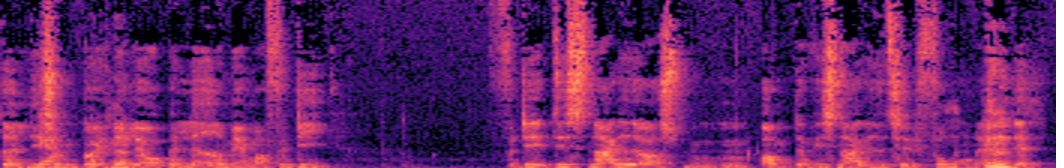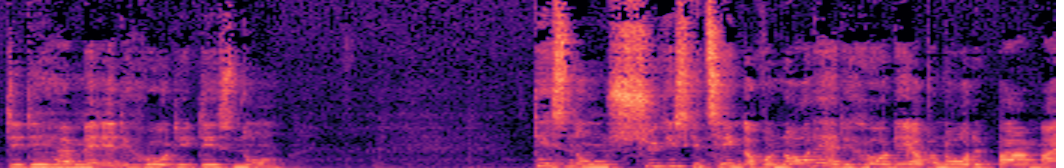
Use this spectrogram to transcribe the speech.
der ligesom Ja, ja, går ind okay. og laver ballade med mig, fordi... For det, det snakkede jeg også mm, om, da vi snakkede i telefon, at, at det, det her Mhm. med ADHD, det er sådan nogle... Det er sådan nogle psykiske ting, og hvornår det er ADHD, og hvornår det er bare mig,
